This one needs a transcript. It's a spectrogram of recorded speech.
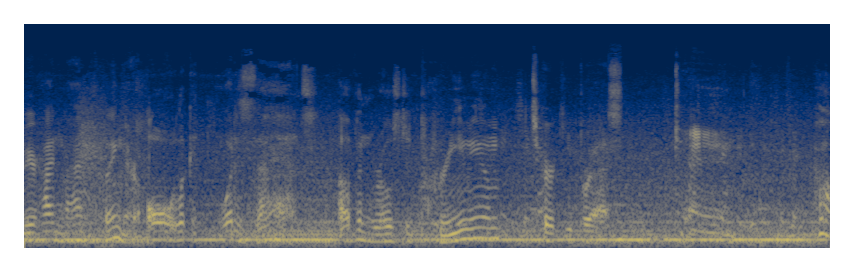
Baby, you're hiding behind the thing there. Oh, look at what is that? Oven roasted premium turkey breast. Dang. Oh,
